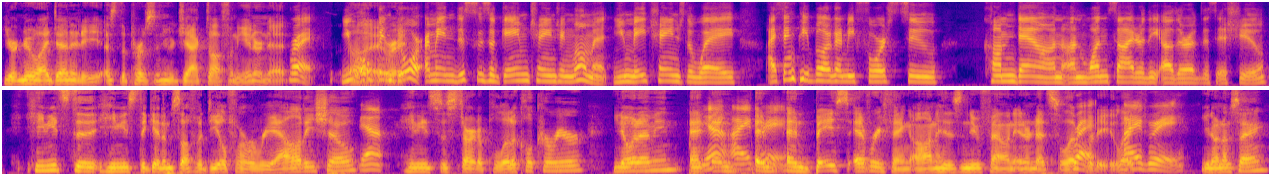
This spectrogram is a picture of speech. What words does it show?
your new identity as the person who jacked off on the internet. Right. You uh, open right. door. I mean, this is a game changing moment. You may change the way I think people are going to be forced to come down on one side or the other of this issue. He needs to he needs to get himself a deal for a reality show. Yeah. He needs to start a political career. You know what I mean? And, yeah, and, I agree. And, and, base everything on his newfound internet celebrity. Right. Like, I agree. You know what I'm saying?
